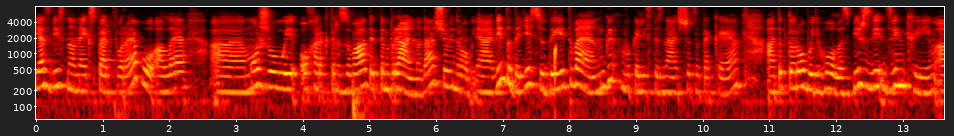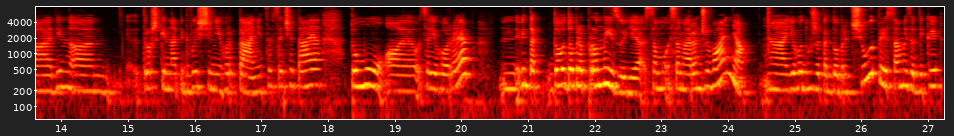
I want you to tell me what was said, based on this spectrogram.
Я, звісно, не експерт по репу, але можу охарактеризувати тембрально, да, що він робить. Е, він додає сюди твенг, вокалісти знають, що це таке. Тобто робить голос більш дзвінким, а він е, трошки на підвищеній гортані це все читає. Тому е, це його реп. Він так добре пронизує саме аранжування, його дуже так добре чути, саме завдяки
